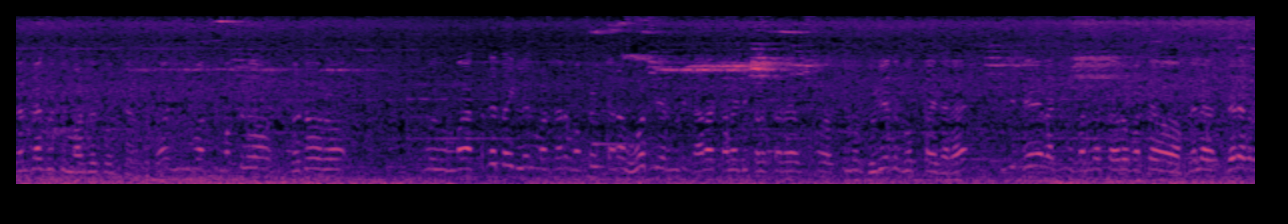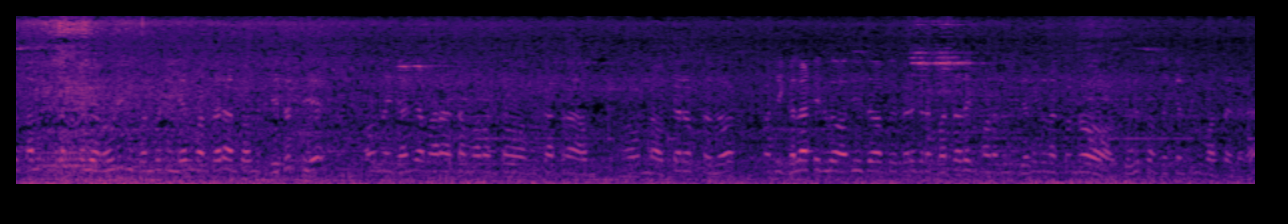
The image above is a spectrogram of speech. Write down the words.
ಜನಜಾಗೃತಿ ಮಾಡಬೇಕು ಅಂತ ಹೇಳ್ಬಿಟ್ಟು, ಈ ಮಕ್- ಮಕ್ಕಳು, ದೊಡ್ಡವರು ತಂದೆ ತಾಯಿಗಳು ಏನು ಮಾಡ್ತಾರೆ ಮಕ್ಕಳು ಚೆನ್ನಾಗಿ ಓದಲಿ ಅಂದ್ಬಿಟ್ಟು ಶಾಲಾ, ಕಾಲೇಜಿಗೆ ಕಳಿಸ್ತಾರೆ. ಕೆಲವರು ದುಡಿಯೋದಕ್ಕೆ ಹೋಗ್ತಾ ಇದ್ದಾರೆ ಇಲ್ಲಿ ಬೇರೆ ರಾಜ್ಯಕ್ಕೆ ಬಂದಂಥವ್ರು ಮತ್ತು ಬೇರೆ ಬೇರೆ ಬೇರೆ ತಾಲೂಕಿನ ರೌಡಿಗೆ ಬಂದ್ಬಿಟ್ಟು ಏನು ಮಾಡ್ತಾರೆ ಅಂತ ಒಂದು ಎದುರಿಸಿ ಅವ್ರನ್ನ ಗಾಂಜಾ ಮಾರಾಟ ಮಾಡೋಂಥ ಮುಖಾಂತರ ಅವ್ರನ್ನ ಉತ್ತರಿಸೋದು ಮತ್ತು ಗಲಾಟೆಗಳು ಅದು ಇದು ಬೇರೆ ಕಡೆ ಬರ್ತಡೆಗೆ ಮಾಡೋದು ಜನಗಳನ್ನ ಹಾಕೊಂಡು ತಿಳಿಸುವಂಥ ಕೆಲಸಗಳು ಮಾಡ್ತಾ ಇದ್ದಾರೆ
